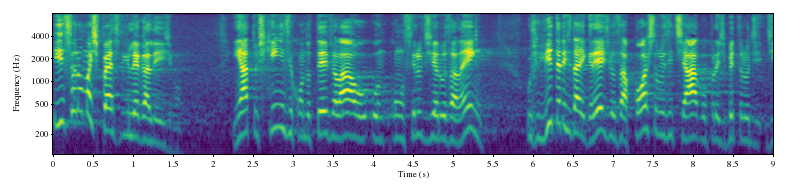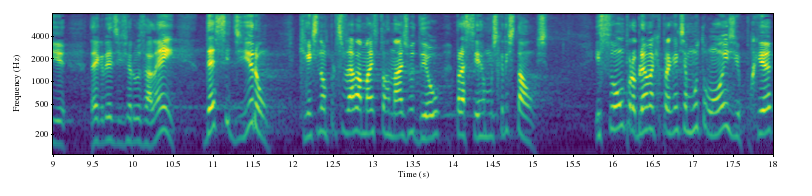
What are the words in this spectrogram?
Isso era uma espécie de legalismo. Em Atos 15, quando teve lá o, o concílio de Jerusalém, os líderes da igreja, os apóstolos e Tiago, o presbítero de, de, da igreja de Jerusalém, decidiram que a gente não precisava mais tornar judeu para sermos cristãos. Isso é um problema que para a gente é muito longe, porque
